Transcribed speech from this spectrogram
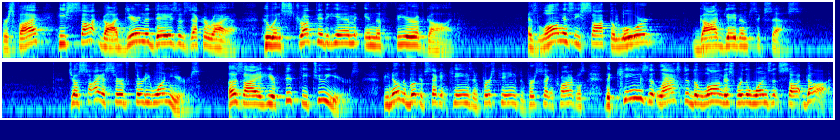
Verse 5 He sought God during the days of Zechariah, who instructed him in the fear of God. As long as he sought the Lord, God gave him success. Josiah served 31 years. Uzziah here 52 years. If you know the book of 2 Kings and 1 Kings and 1st and 2nd Chronicles, the kings that lasted the longest were the ones that sought God.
